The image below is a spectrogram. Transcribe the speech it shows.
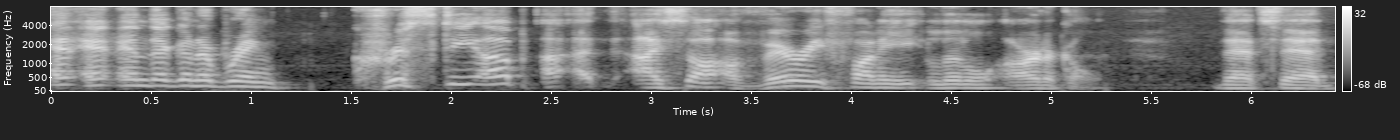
and, and, and they're going to bring christie up I, I, saw a very funny little article that said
